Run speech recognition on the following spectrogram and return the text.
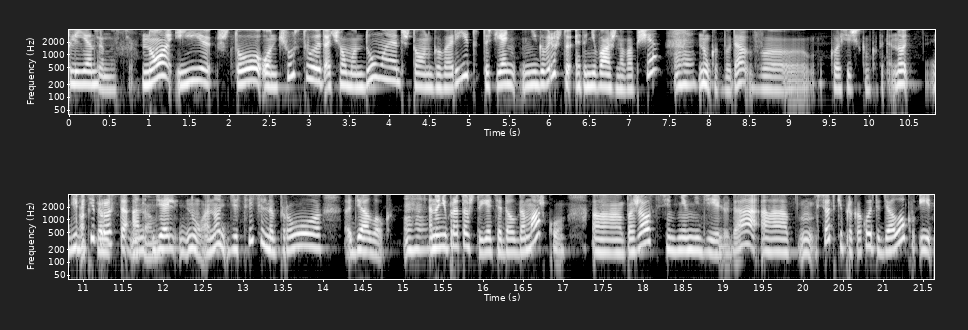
клиент, Ценности. но и что он чувствует, о чем он думает, что он говорит. То есть я не говорю, что это не важно вообще, Мгм. ну, как бы, да, в классическом КПТ. Но DBT Акцент просто, там. диал- ну, оно действительно про диалог. Мгм. Оно не про то, что я тебе дал домашку, а, пожалуйста, 7 дней в неделю, да, а все-таки про какой-то диалог, и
